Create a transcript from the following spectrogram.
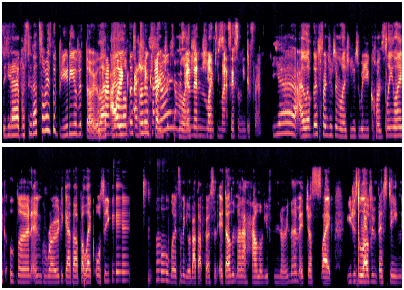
yeah but see that's always the beauty of it though. like i like, love this I kind of think I know, friendships and relationships. and then like you might say something different. Yeah, I love those friendships and relationships where you constantly like learn and grow together, but like also you get to learn something new about that person. It doesn't matter how long you've known them. It just like you just love investing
